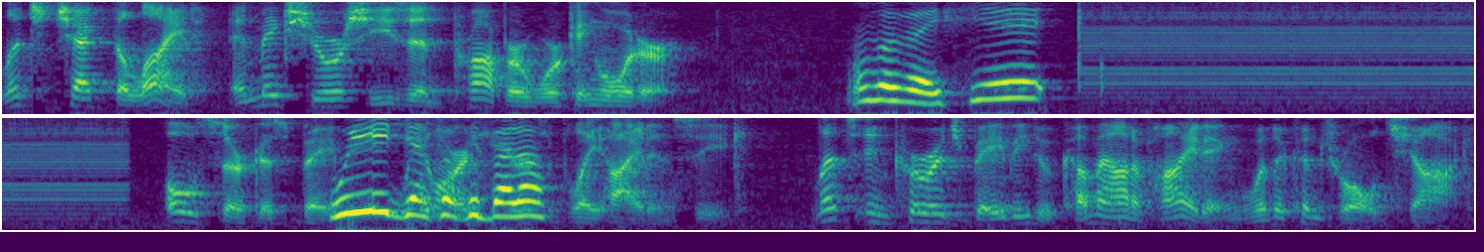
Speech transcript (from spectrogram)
Let's check the light and make sure she's in proper working order. On va vérifier. Oh, Circus Baby. Oui, bien we sûr, t'es pas là. to play hide and seek. Let's encourage Baby to come out of hiding with a controlled shock.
